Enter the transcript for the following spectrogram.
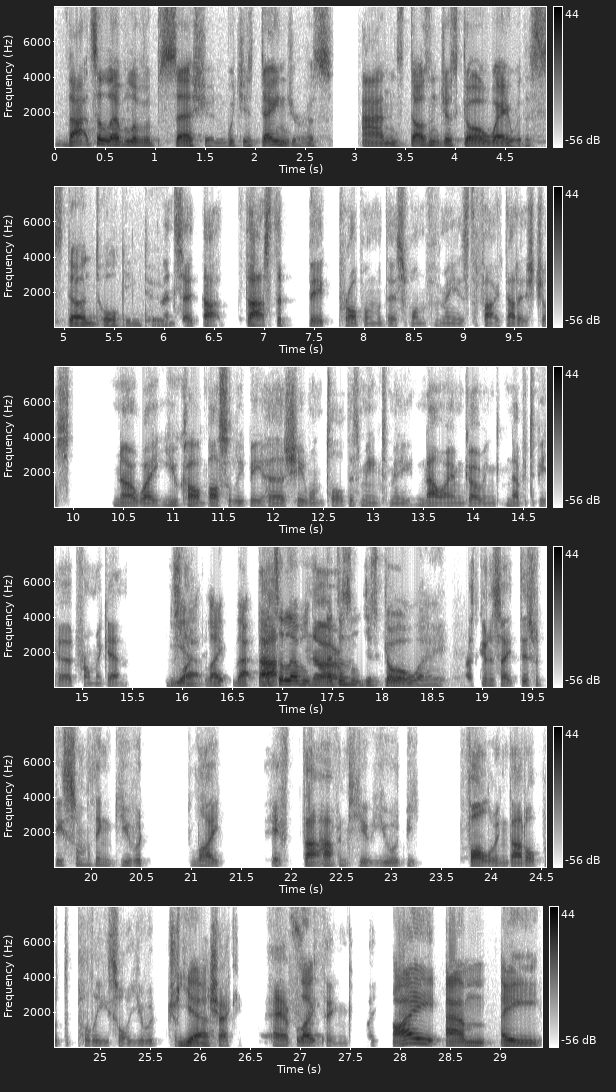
That's a level of obsession which is dangerous and doesn't just go away with a stern talking to. and so that that's the big problem with this one for me is the fact that it's just no way you can't possibly be her. She won't talk this mean to me. Now I am going never to be heard from again. It's Yeah, like- like that. That's that- a level no. that doesn't just go away. I was going to say this would be something you would like if that happened to you. You would be following that up with the police, or you would just Yeah. check everything. Like, I am a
